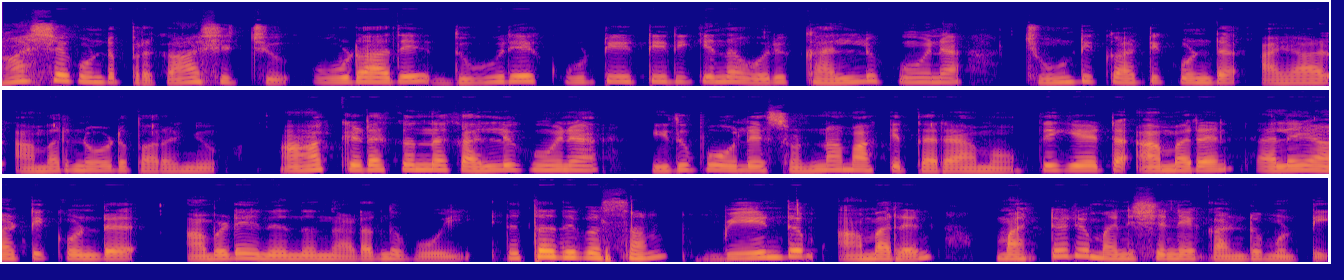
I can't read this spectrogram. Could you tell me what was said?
ആശ കൊണ്ട് പ്രകാശിച്ചു. കൂടാതെ ദൂരെ കൂട്ടിയിട്ടിരിക്കുന്ന ഒരു കല്ലുകൂന ചൂണ്ടിക്കാട്ടിക്കൊണ്ട് അയാൾ അമരനോട് പറഞ്ഞു ആ കിടക്കുന്ന കല്ലുകൂന ഇതുപോലെ സ്വർണമാക്കി തരാമോ? തികേട്ട കേട്ട അമരൻ തലയാട്ടിക്കൊണ്ട് അവിടെ നിന്ന് നടന്നുപോയി. അടുത്ത ദിവസം വീണ്ടും അമരൻ മറ്റൊരു മനുഷ്യനെ കണ്ടുമുട്ടി.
